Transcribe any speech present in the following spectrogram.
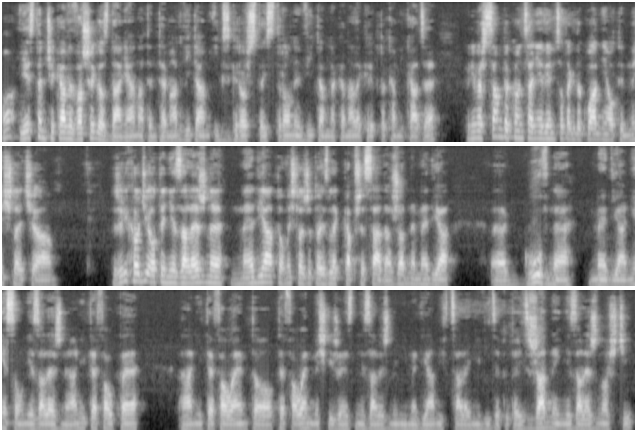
No, jestem ciekawy Waszego zdania na ten temat. Witam Xgrosz z tej strony, witam na kanale Krypto Kamikadze, ponieważ sam do końca nie wiem, co tak dokładnie o tym myśleć, a jeżeli chodzi o te niezależne media, to myślę, że to jest lekka przesada. Żadne media, e, główne media nie są niezależne, ani TVP, ani TVN, to TVN myśli, że jest niezależnymi mediami, wcale nie widzę tutaj żadnej niezależności.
